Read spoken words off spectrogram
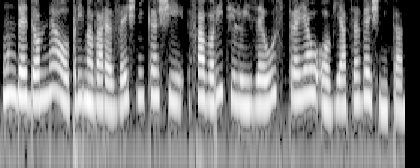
unde domnea o primăvară veșnică și favoriții lui Zeus trăiau o viață veșnică.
